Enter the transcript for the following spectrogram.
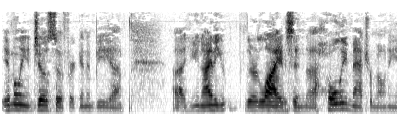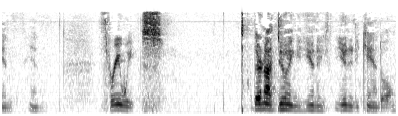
Emily and Joseph are going to be uh, uh, uniting their lives in holy matrimony in, in three weeks. They're not doing a unity, unity candle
